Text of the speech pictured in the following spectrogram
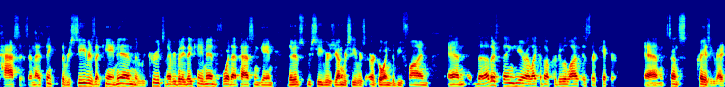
passes. And I think the receivers that came in, the recruits and everybody, they came in for that passing game. Those receivers, young receivers, are going to be fine. And the other thing here I like about Purdue a lot is their kicker. and sounds crazy, right?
